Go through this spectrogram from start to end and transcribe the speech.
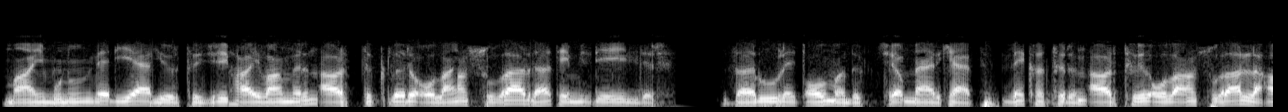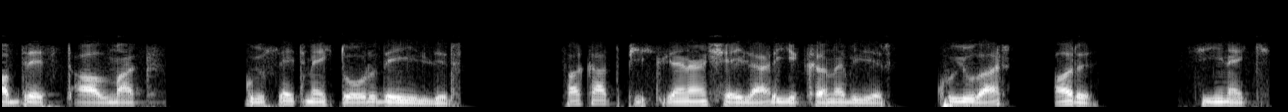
maymunun ve diğer yırtıcı hayvanların arttıkları olan sular da temiz değildir. Zaruret olmadıkça merkep ve katırın artığı olan sularla abdest almak, gusletmek doğru değildir. Fakat pislenen şeyler yıkanabilir. Kuyular, arı, sinek,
